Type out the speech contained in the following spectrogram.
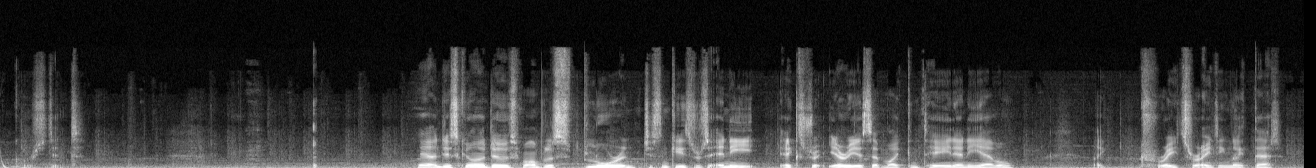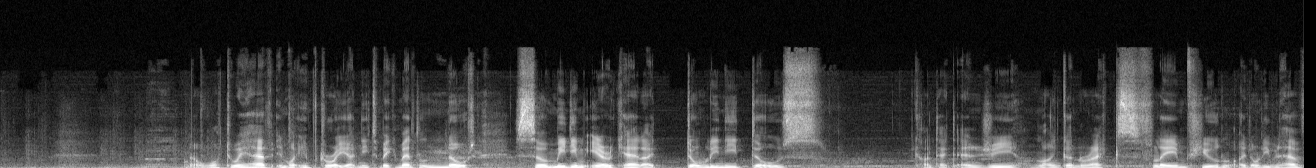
Of course you didn't. Yeah, I'm just gonna do a small bit of exploring, just in case there's any extra areas that might contain any ammo. Like crates or anything like that. Now, what do I have in my inventory? I need to make a mental note. So, medium air can, I don't really need those. Contact energy, line gun racks, flame fuel. I don't even have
